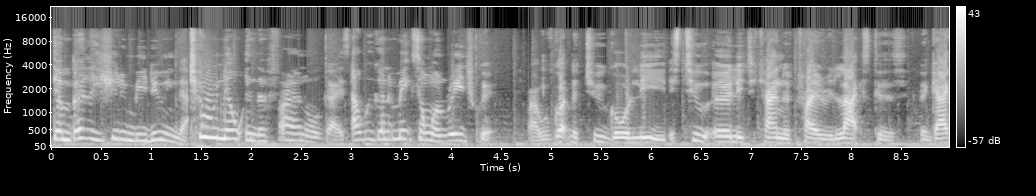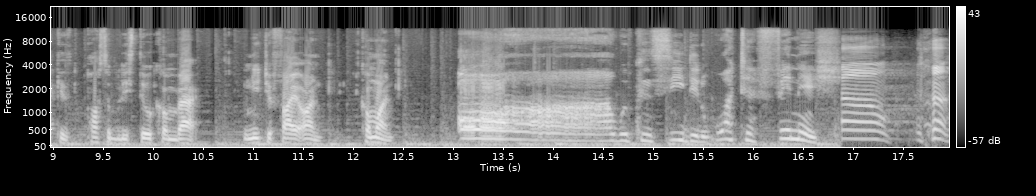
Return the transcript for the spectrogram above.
Dembele shouldn't be doing that. 2-0 in the final guys. Are we gonna make someone rage quit? Right, we've got the two goal lead. It's too early to kind of try relax because the guy could possibly still come back. We need to fight on. Come on. Oh, we've conceded. What a finish. No. no.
